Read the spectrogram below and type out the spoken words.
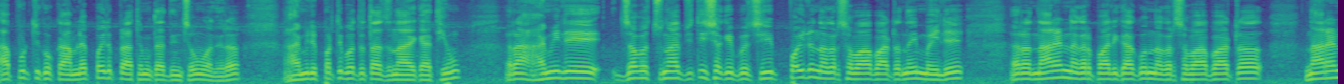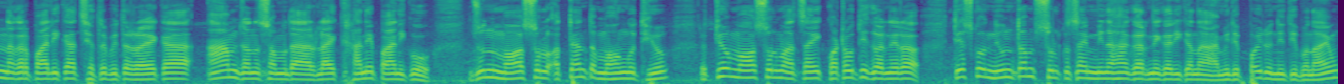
आपूर्तिको कामलाई पहिलो प्राथमिकता दिन्छौँ भनेर हामीले प्रतिबद्धता जनाएका थियौँ र हामीले जब चुनाव जितिसकेपछि पहिलो नगरसभाबाट नै मैले र नारायण नगरपालिकाको नगरसभाबाट नारायण नगरपालिका क्षेत्रभित्र रहेका आम जनसमुदायहरूलाई खानेपानीको जुन महसुल अत्यन्त महँगो थियो र त्यो महसुलमा चाहिँ कटौती गर्ने र त्यसको न्यूनतम शुल्क चाहिँ मिनाहा गर्ने गरिकन हामीले पहिलो नीति बनायौँ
